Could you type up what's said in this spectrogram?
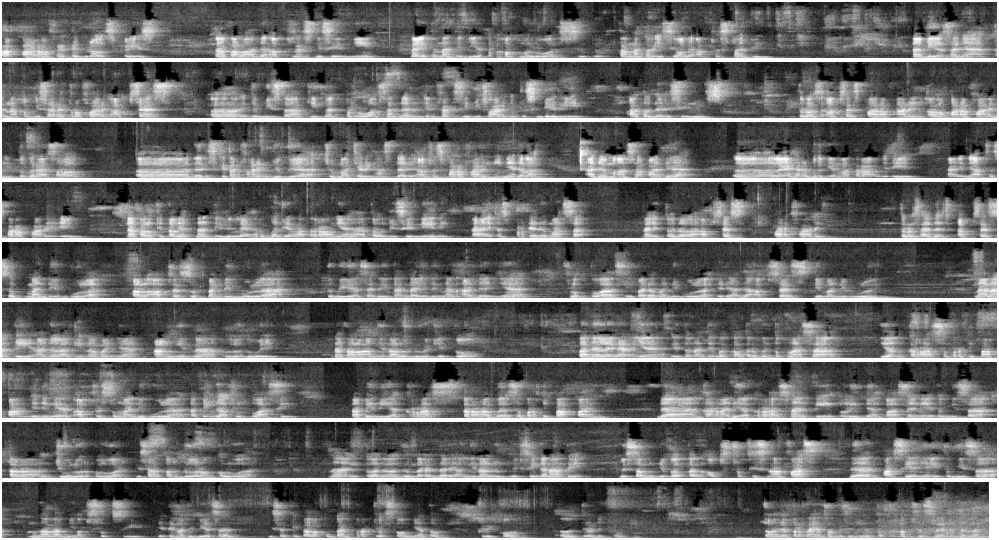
paravertebral space. Nah, kalau ada abses di sini, nah itu nanti dia tampak meluas gitu, karena terisi oleh abses tadi. Nah, biasanya kenapa bisa retrofaring abses? Uh, itu bisa akibat perluasan dari infeksi di faring itu sendiri atau dari sinus. Terus abses parafaring. Kalau parafaring itu berasal uh, dari sekitar faring juga, cuma ciri khas dari abses parafaring ini adalah ada masa pada uh, leher bagian lateral. Jadi Nah, ini akses parafaring. Nah, kalau kita lihat nanti di leher bagian lateralnya atau di sini nih, nah itu seperti ada masa. Nah, itu adalah abses parafaring. Terus ada abses submandibula. Kalau abses submandibula itu biasa ditandai dengan adanya fluktuasi pada mandibula. Jadi ada abses di mandibulanya. Nah, nanti ada lagi namanya angina Ludwig. Nah, kalau angina Ludwig itu pada lehernya itu nanti bakal terbentuk massa yang keras seperti papan. Jadi mirip abscess mandibula, tapi nggak fluktuasi. Tapi dia keras teraba seperti papan, dan karena dia keras, nanti lidah pasiennya itu bisa terjulur keluar, bisa terdorong keluar. Nah, itu adalah gambaran dari angina Ludwig, sehingga nanti bisa menyebabkan obstruksi nafas, dan pasiennya itu bisa mengalami obstruksi. Jadi nanti biasa bisa kita lakukan tracheostomi atau krikotiroidektomi. Kalau ada pertanyaan sampai sini untuk akses slide ke dalam.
